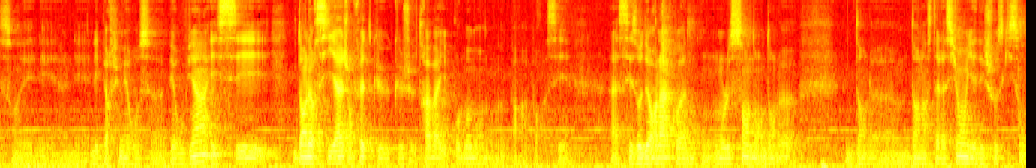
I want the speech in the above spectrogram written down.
sont les, les perfumeros euh, péruviens, et c'est dans leur sillage en fait que, je travaille pour le moment par rapport à ces, à ces odeurs-là. Quoi. Donc on, le sent dans, dans le dans, l'installation, il y a des choses qui sont,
